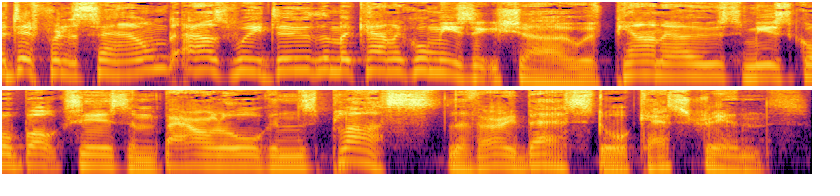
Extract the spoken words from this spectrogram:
A different sound as we do the mechanical music show with pianos, musical boxes, and barrel organs, plus the very best orchestrions.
